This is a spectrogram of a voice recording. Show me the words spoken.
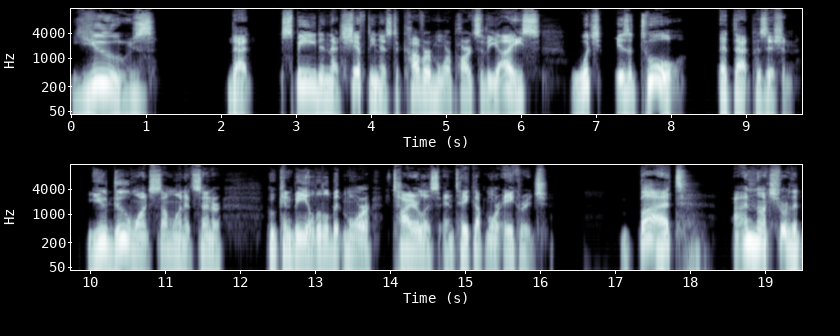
use that speed and that shiftiness to cover more parts of the ice, which is a tool at that position. You do want someone at center who can be a little bit more tireless and take up more acreage. But I'm not sure that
